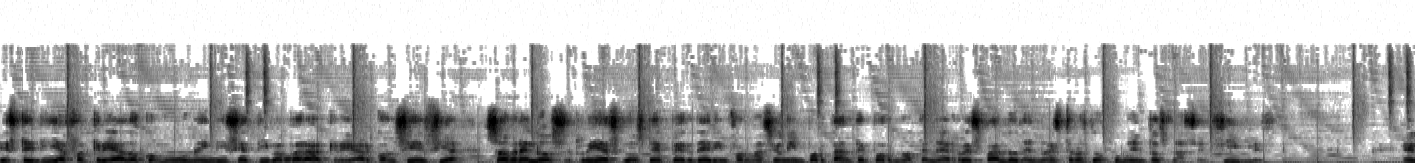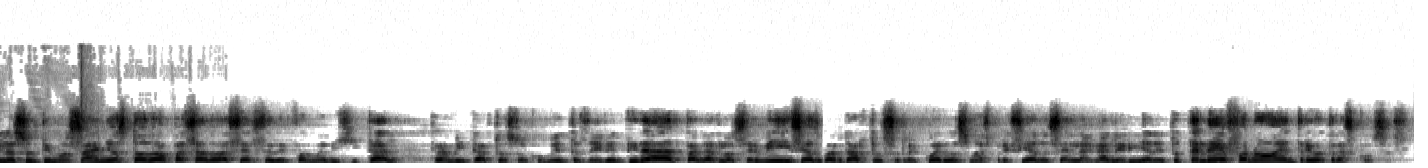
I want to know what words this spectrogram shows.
Este día fue creado como una iniciativa para crear conciencia sobre los riesgos de perder información importante por no tener respaldo de nuestros documentos más sensibles. En los últimos años todo ha pasado a hacerse de forma digital, tramitar tus documentos de identidad, pagar los servicios, guardar tus recuerdos más preciados en la galería de tu teléfono, entre otras cosas.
